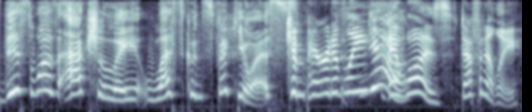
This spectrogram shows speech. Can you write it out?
This was actually less conspicuous. Comparatively, Yeah. it was, definitely.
